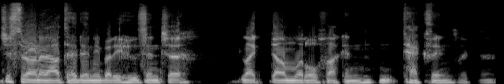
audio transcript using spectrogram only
Just throwing it out there to anybody who's into like dumb little fucking tech things like that.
